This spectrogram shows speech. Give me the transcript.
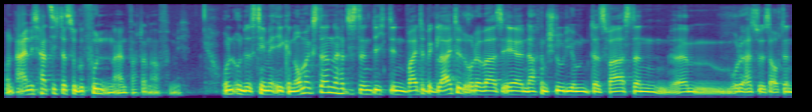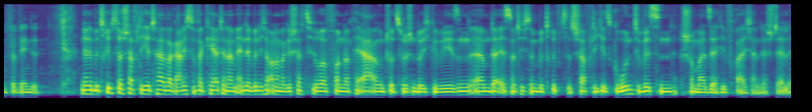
Und eigentlich hat sich das so gefunden einfach dann auch für mich. Und, und das Thema Economics dann, hat es denn dich denn weiter begleitet oder war es eher nach dem Studium, das war es dann ähm, oder hast du es auch dann verwendet? Ja, der betriebswirtschaftliche Teil war gar nicht so verkehrt, denn am Ende bin ich auch nochmal Geschäftsführer von einer PR-Agentur zwischendurch gewesen. Ähm, da ist natürlich so ein betriebswirtschaftliches Grundwissen schon mal sehr hilfreich an der Stelle.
